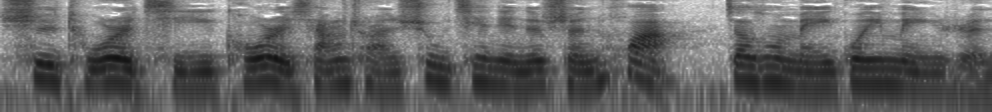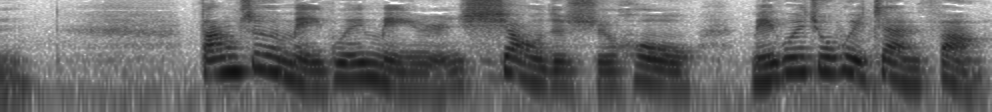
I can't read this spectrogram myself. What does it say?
是土耳其口耳相传数千年的神话，叫做玫瑰美人。当这个玫瑰美人笑的时候，玫瑰就会绽放，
